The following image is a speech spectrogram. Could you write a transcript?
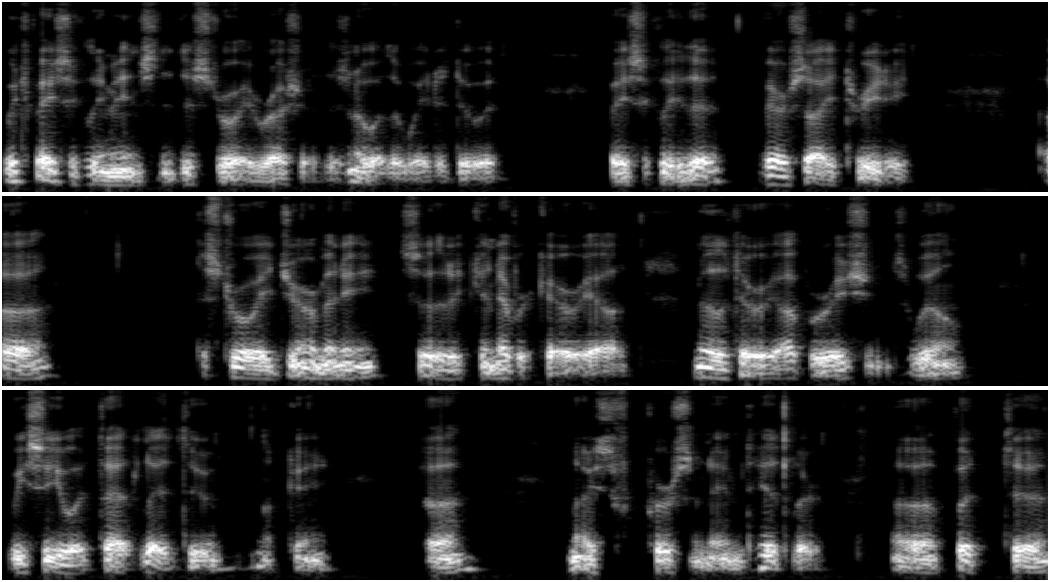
which basically means to destroy Russia. There's no other way to do it. Basically, the Versailles Treaty uh, destroyed Germany so that it can never carry out military operations. Well, we see what that led to. Okay. Uh, nice person named Hitler. Uh, but uh,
